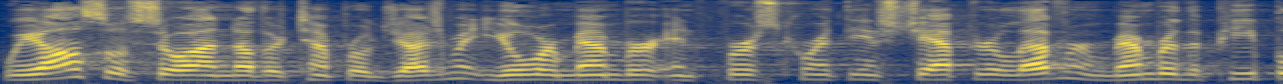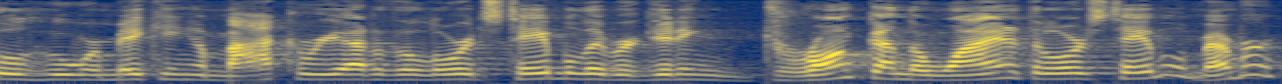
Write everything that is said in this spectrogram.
We also saw another temporal judgment. You'll remember in 1 Corinthians chapter 11, remember the people who were making a mockery out of the Lord's table? They were getting drunk on the wine at the Lord's table, remember?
